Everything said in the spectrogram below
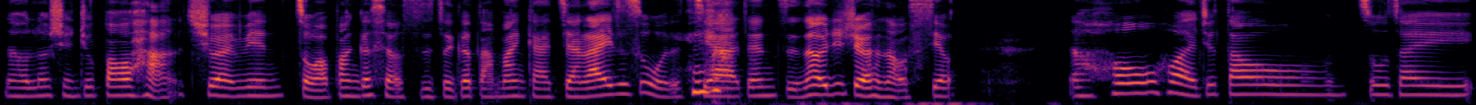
然后乐轩就抱他去外面走了半个小时，整个打扮给他讲来这是我的家这样子，然后我就觉得很好笑，然后后来就到住在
